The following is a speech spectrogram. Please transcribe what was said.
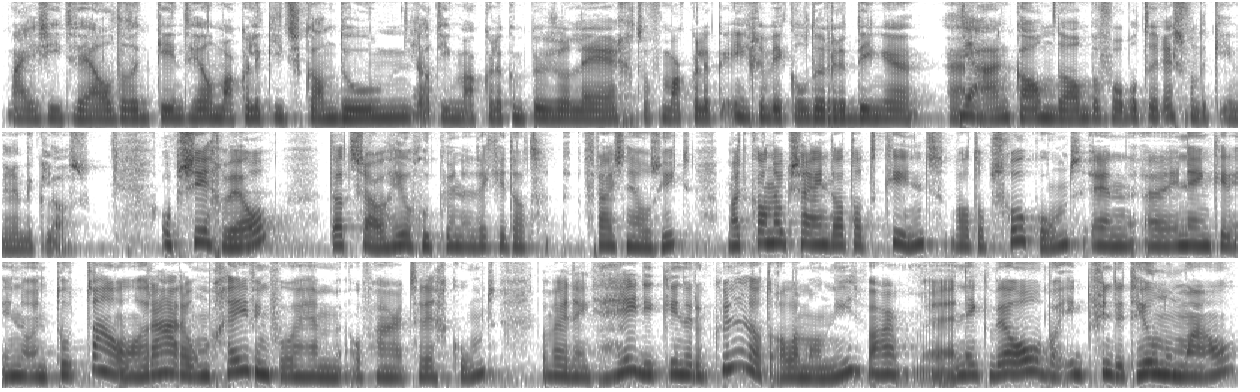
Maar je ziet wel dat een kind heel makkelijk iets kan doen. Dat hij makkelijk een puzzel legt of makkelijk ingewikkeldere dingen uh, aan kan dan bijvoorbeeld de rest van de kinderen in de klas. Op zich wel. Dat zou heel goed kunnen dat je dat vrij snel ziet. Maar het kan ook zijn dat dat kind wat op school komt en uh, in één keer in een totaal rare omgeving voor hem of haar terechtkomt. Waarbij je denkt: hé, hey, die kinderen kunnen dat allemaal niet. Waar, en ik wel, ik vind dit heel normaal.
